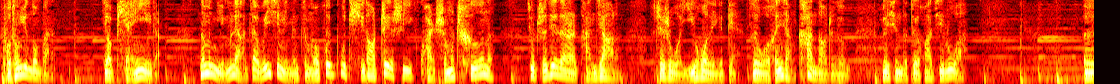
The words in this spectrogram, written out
普通运动版要便宜一点。那么你们俩在微信里面怎么会不提到这是一款什么车呢？就直接在那儿谈价了，这是我疑惑的一个点，所以我很想看到这个微信的对话记录啊。呃，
